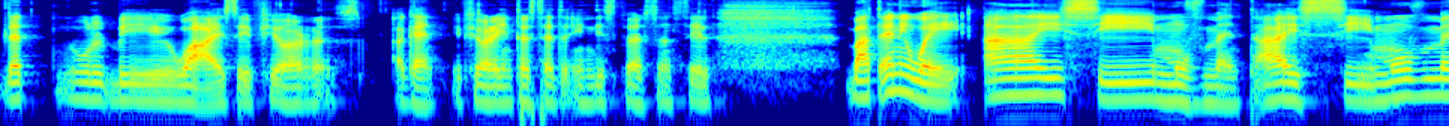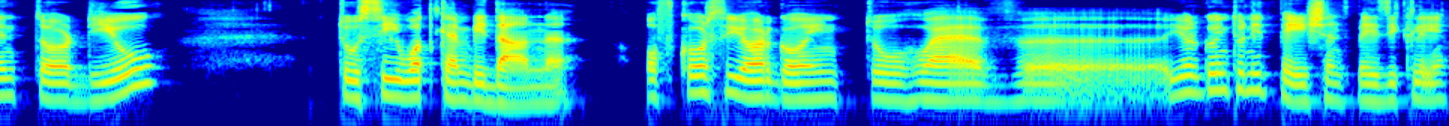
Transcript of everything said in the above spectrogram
that will be wise if you're again if you're interested in this person still. But anyway i see movement. I see movement toward you to see what can be done. Of course you are going to have uh, you're going to need patience basically.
